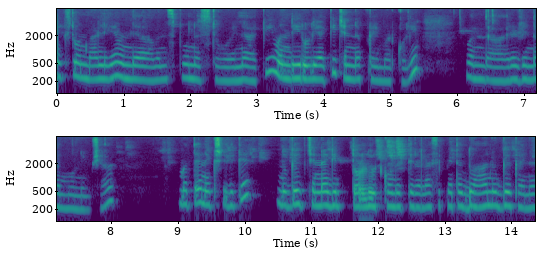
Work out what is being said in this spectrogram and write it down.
ನೆಕ್ಸ್ಟ್ ಒಂದು ಬಾಣಲಿಗೆ ಒಂದು ಒಂದು ಸ್ಪೂನಷ್ಟು ಎಣ್ಣೆ ಹಾಕಿ, ಒಂದು ಈರುಳ್ಳಿ ಹಾಕಿ ಚೆನ್ನಾಗಿ ಫ್ರೈ ಮಾಡ್ಕೊಳ್ಳಿ. ಒಂದು ಎರಡರಿಂದ ಮೂರು ನಿಮಿಷ. ಮತ್ತು ನೆಕ್ಸ್ಟ್ ಇದಕ್ಕೆ ನುಗ್ಗೆ ಚೆನ್ನಾಗಿ ತೊಳೆದು ಇಟ್ಕೊಂಡಿರ್ತೀರಲ್ಲ, ಸಿಪ್ಪೆ ತೆಗೆದು ಆ ನುಗ್ಗೆಕಾಯಿನ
